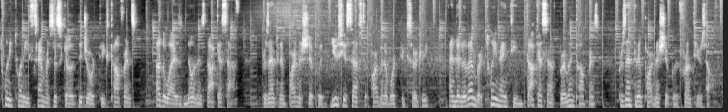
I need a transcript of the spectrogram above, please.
2020 San Francisco Digital Orthopedics Conference, otherwise known as DOCSF, presented in partnership with UCSF's Department of Orthopedic Surgery, and the November 2019 DOCSF Berlin Conference, presented in partnership with Frontiers Health.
